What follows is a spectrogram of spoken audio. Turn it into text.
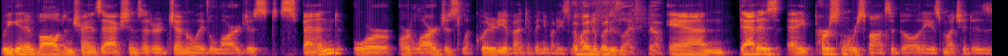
We get involved in transactions that are generally the largest spend or or largest liquidity event of anybody's of life. anybody's life. Yeah. And that is a personal responsibility as much as it is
